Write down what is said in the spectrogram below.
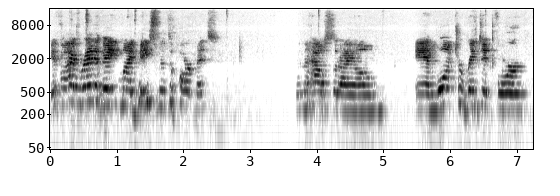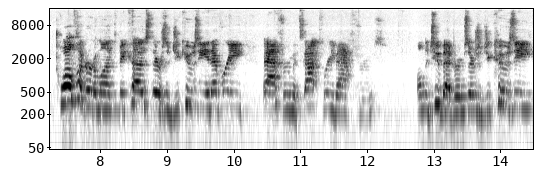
if I renovate my basement apartment in the house that I own and want to rent it for twelve hundred a month because there's a jacuzzi in every bathroom, it's got three bathrooms, only two bedrooms. There's a jacuzzi,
